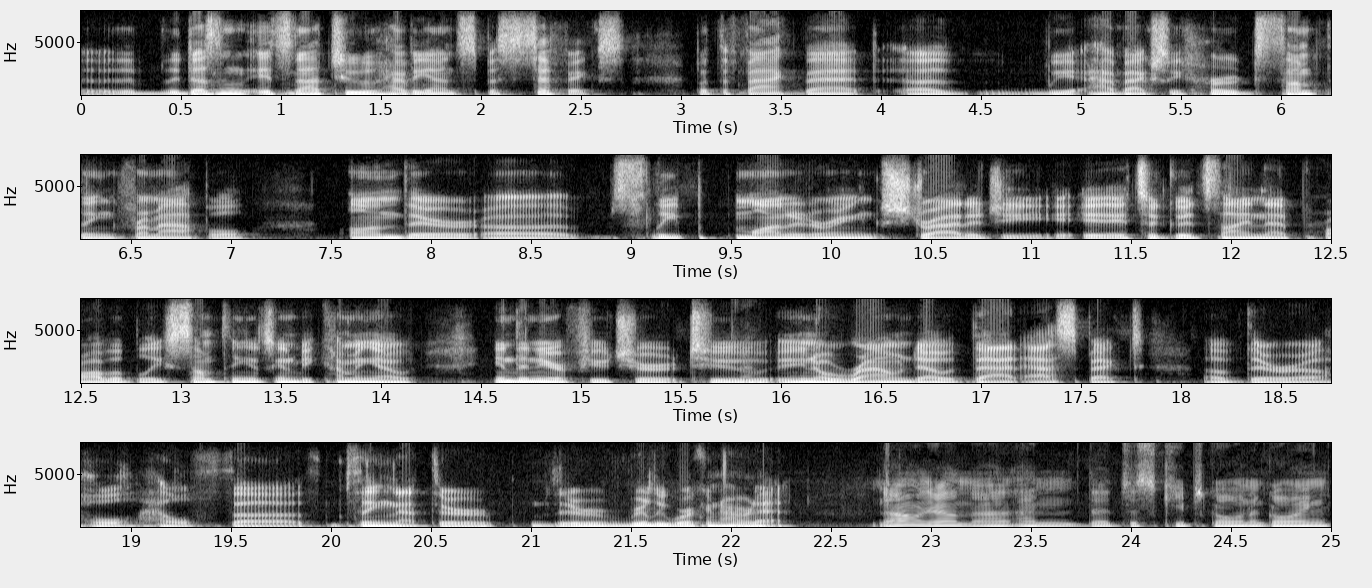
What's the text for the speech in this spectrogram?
it doesn't. It's not too heavy on specifics, but the fact that uh, we have actually heard something from Apple on their uh, sleep monitoring strategy, it's a good sign that probably something is going to be coming out in the near future to you know round out that aspect of their uh, whole health uh, thing that they're they're really working hard at. No, yeah, and that just keeps going and going.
